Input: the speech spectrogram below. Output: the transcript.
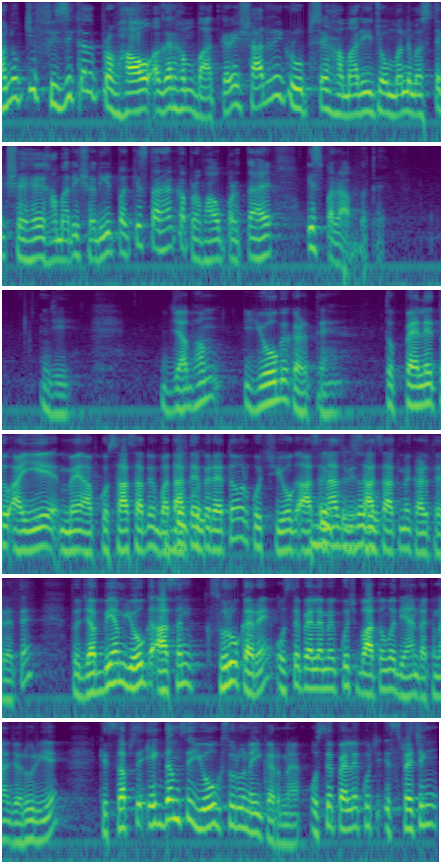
अनूप जी फ़िज़िकल प्रभाव अगर हम बात करें शारीरिक रूप से हमारी जो मन मस्तिष्क है हमारे शरीर पर किस तरह का प्रभाव पड़ता है इस पर आप बताएँ। जी जब हम योग करते हैं तो पहले तो आइए मैं आपको साथ साथ में बताते हुए रहता हूँ और कुछ योग आसनास भी साथ साथ में करते रहते हैं। तो जब भी हम योग आसन शुरू करें, उससे पहले हमें कुछ बातों का ध्यान रखना ज़रूरी है कि सबसे एकदम से योग शुरू नहीं करना है। उससे पहले कुछ स्ट्रेचिंग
